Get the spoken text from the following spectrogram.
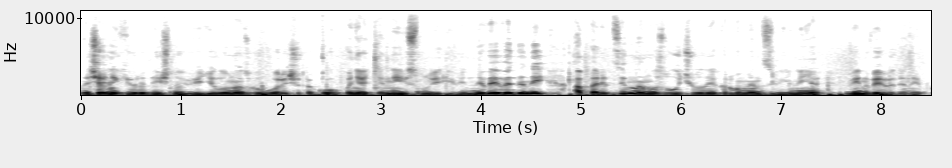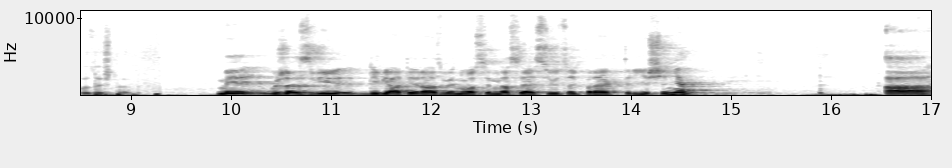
начальник юридичного відділу у нас говорить, що такого поняття не існує і він не виведений, а перед цим нам озвучували як аргумент звільнення, він виведений поза штат. Ми вже дев'ятий раз виносимо на сесію цей проект рішення. А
